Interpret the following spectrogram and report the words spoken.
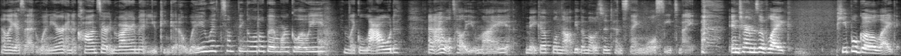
And like I said, when you're in a concert environment, you can get away with something a little bit more glowy and like loud. And I will tell you, my makeup will not be the most intense thing we'll see tonight. in terms of like, people go like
